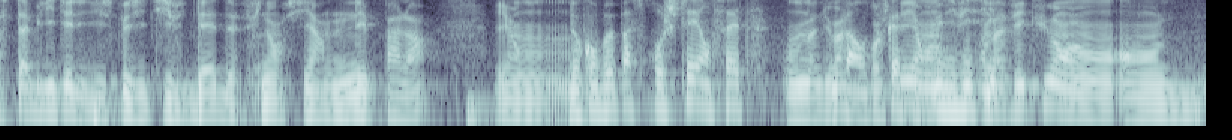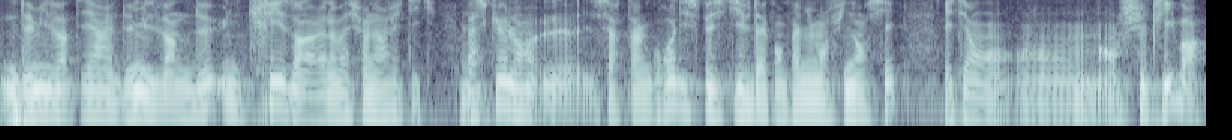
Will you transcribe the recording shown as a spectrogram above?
stabilité des dispositifs d'aide financière n'est pas là. Et on, Donc on ne peut pas se projeter en fait On a du mal à se projeter. on, difficile. on, a vécu en, 2021 et 2022 une crise dans la rénovation énergétique. Mmh. Parce que certains gros dispositifs d'accompagnement financier étaient en, chute libre.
